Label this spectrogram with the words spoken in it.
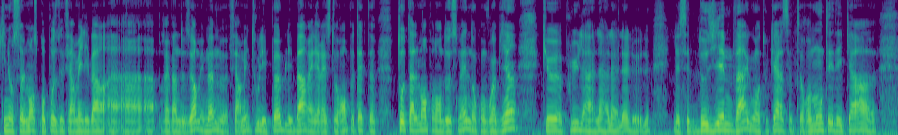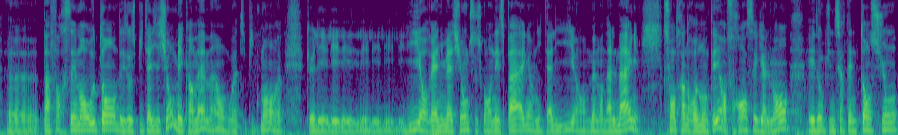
qui non seulement se propose de fermer les bars à, à, après 22 heures, mais même fermer tous les pubs, les bars et les restaurants, peut-être totalement pendant deux semaines. Donc on voit bien que plus la, la, la, la cette deuxième vague, ou en tout cas cette remontée des cas, euh, euh, pas forcément autant des hospitalisations, mais quand même, hein, on voit typiquement euh, que les, les, les, les, lits en réanimation, que ce soit en Espagne, en Italie, en, même en Allemagne, sont en train de remonter, en France également, et donc une certaine tension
